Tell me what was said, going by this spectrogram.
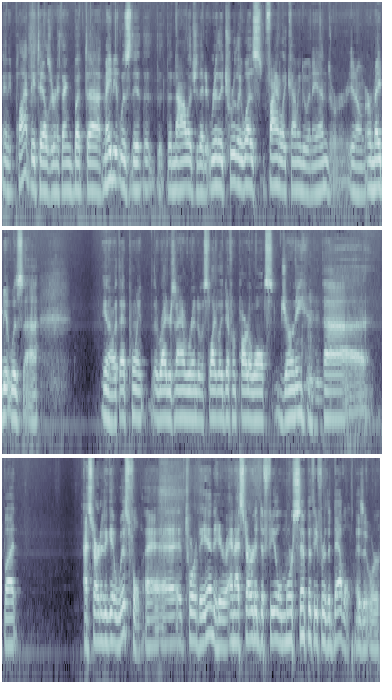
any plot details or anything, but uh, maybe it was the, the the knowledge that it really truly was finally coming to an end, or you know, or maybe it was. Uh, you know, at that point, the writers and I were into a slightly different part of Walt's journey, uh, but I started to get wistful uh, toward the end here, and I started to feel more sympathy for the devil, as it were.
